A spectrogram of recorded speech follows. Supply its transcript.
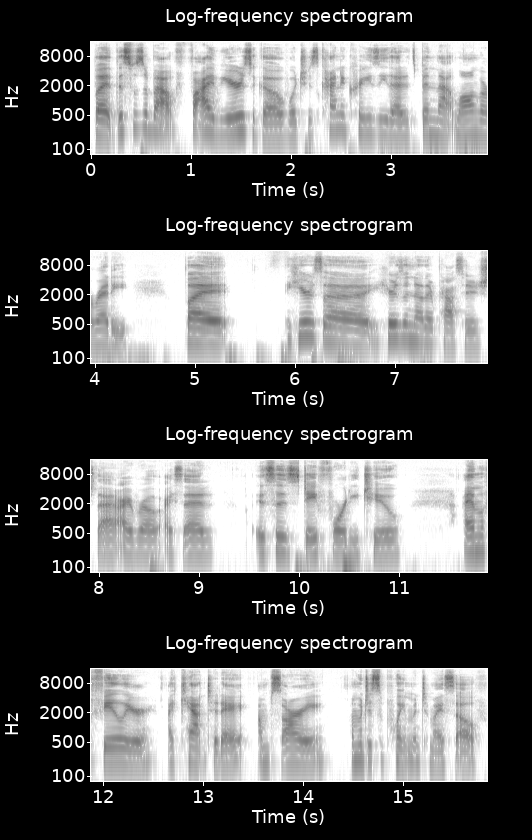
But this was about five years ago, which is kind of crazy that it's been that long already. But here's a here's another passage that I wrote. I said, "This is day 42. I am a failure. I can't today. I'm sorry. I'm a disappointment to myself."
